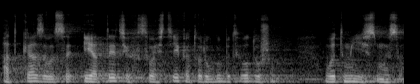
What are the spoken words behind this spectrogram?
отказываться и от этих сластей, которые губят его душу. В этом и есть смысл.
